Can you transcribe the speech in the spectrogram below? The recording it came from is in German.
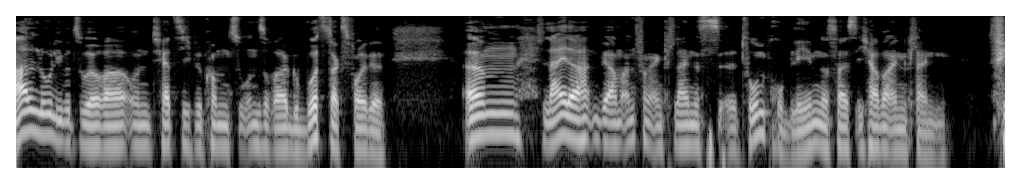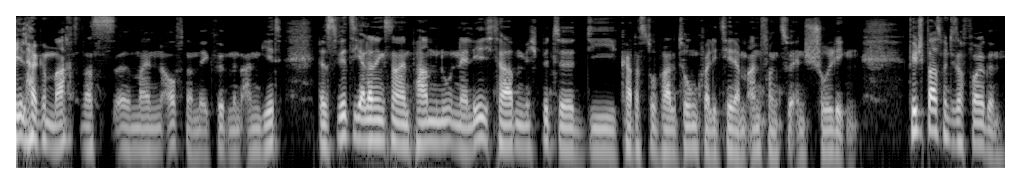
Hallo, liebe Zuhörer und herzlich willkommen zu unserer Geburtstagsfolge. Ähm, leider hatten wir am Anfang ein kleines äh, Tonproblem. Das heißt, ich habe einen kleinen Fehler gemacht, was äh, mein Aufnahmeequipment angeht. Das wird sich allerdings nach ein paar Minuten erledigt haben. Ich bitte, die katastrophale Tonqualität am Anfang zu entschuldigen. Viel Spaß mit dieser Folge.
